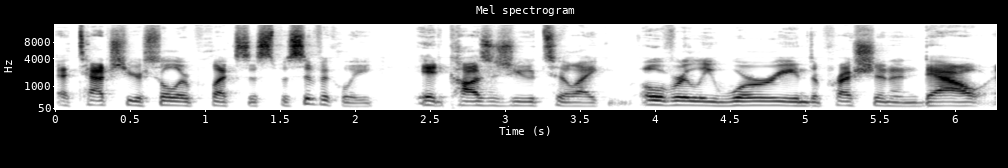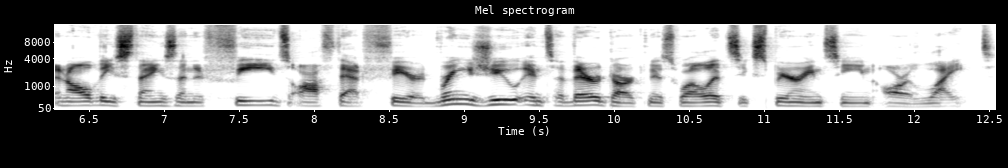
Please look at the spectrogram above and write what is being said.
attached to your solar plexus specifically, it causes you to like overly worry and depression and doubt and all these things and it feeds off that fear. It brings you into their darkness while it's experiencing our light.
